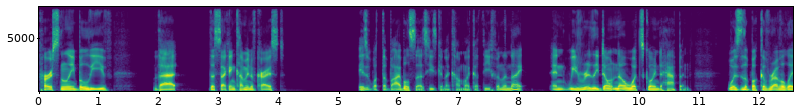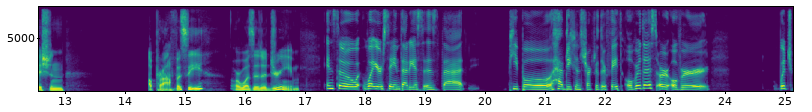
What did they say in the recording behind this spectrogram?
personally believe that the second coming of Christ is what the Bible says he's going to come like a thief in the night. And we really don't know what's going to happen. Was the book of Revelation a prophecy or was it a dream? And so, what you're saying, Thaddeus, is that people have deconstructed their faith over this or over which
